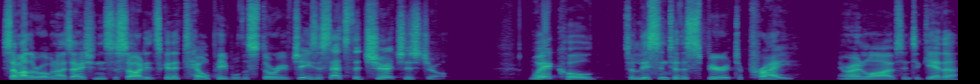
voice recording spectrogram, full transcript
some other organisation in society that's going to tell people the story of Jesus. That's the church's job. We're called to listen to the Spirit, to pray in our own lives and together.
